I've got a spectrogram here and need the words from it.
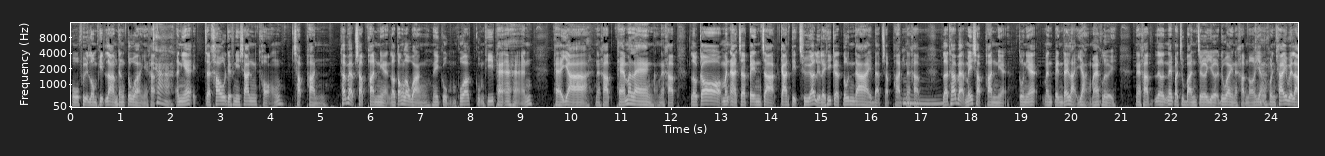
โอ้ผื่นลมพิษลามทั้งตัวอย่างเงี้ยครับค่ะอันเนี้ยจะเข้า definition ของฉับพลันถ้าแบบฉับพลันเนี่ยเราต้องระวังในกลุ่มพวกกลุ่มที่แพ้อาหาร แพ้ยานะครับแพ้แมลงนะครับ แล้วก็มันอาจจะเป็นจากการติดเชื้อหรืออะไรที่กระตุ้นได้แบบฉับพลันนะครับ แล้วถ้าแบบไม่ฉับพลันเนี่ยตัวเนี้ยมันเป็นได้หลายอย่างมากเลยนะครับแล้วในปัจจุบันเจอเยอะด้วยนะครับเนาะอย่างคนไข้เวลา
